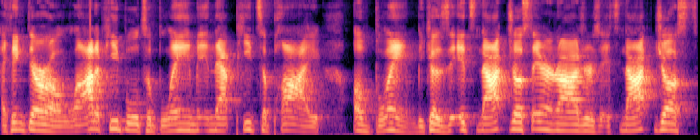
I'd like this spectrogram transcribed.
I think there are a lot of people to blame in that pizza pie of blame because it's not just Aaron Rodgers, it's not just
